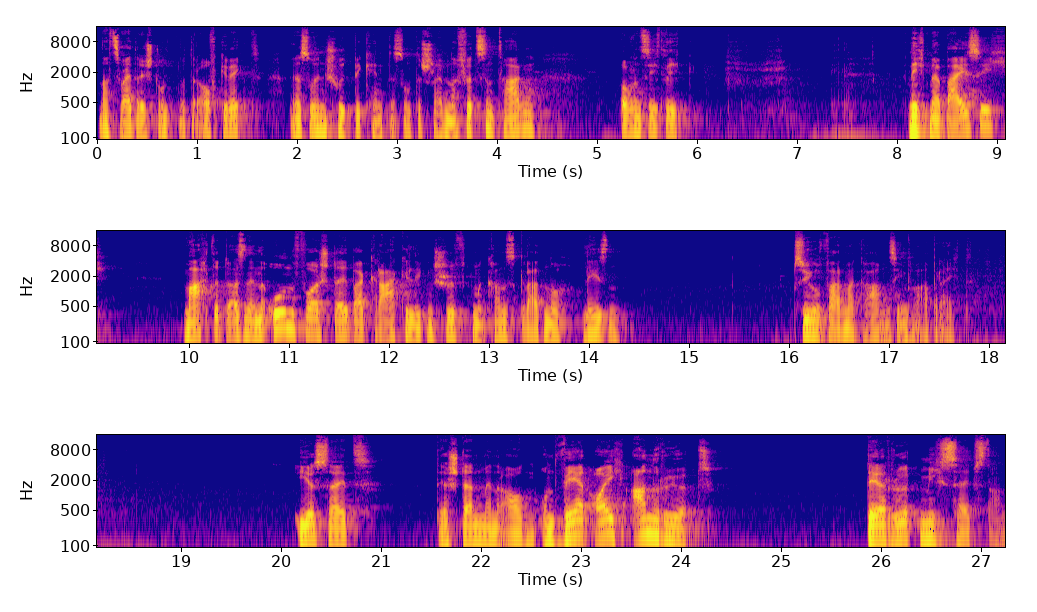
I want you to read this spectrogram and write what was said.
nach zwei, drei Stunden wird er aufgeweckt. Er soll ein Schuldbekenntnis unterschreiben. Nach 14 Tagen, offensichtlich nicht mehr bei sich, macht er das in einer unvorstellbar krakeligen Schrift. Man kann es gerade noch lesen. Psychopharmaka haben sie ihm verabreicht. Ihr seid der Stern meiner Augen. Und wer euch anrührt, der rührt mich selbst an.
